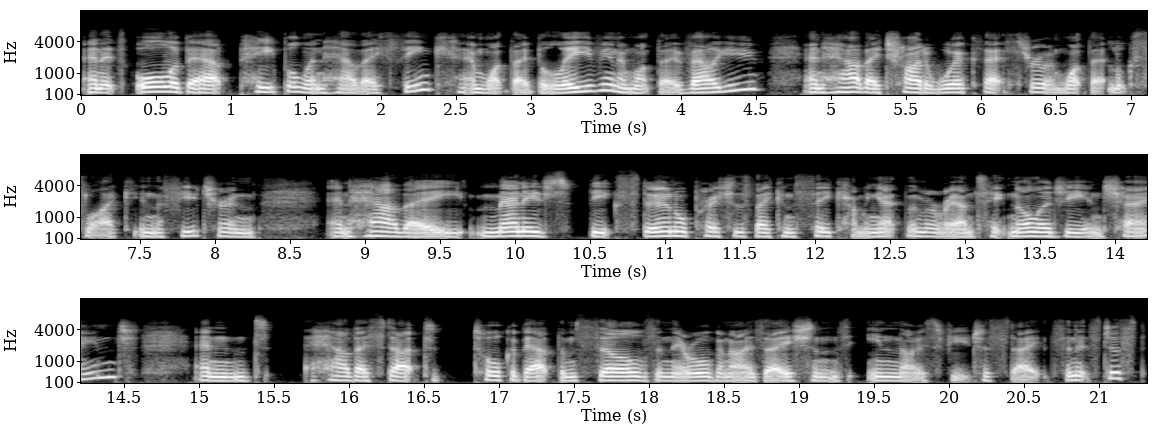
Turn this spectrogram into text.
And it's all about people and how they think and what they believe in and what they value and how they try to work that through and what that looks like in the future and, and how they manage the external pressures they can see coming at them around technology and change and how they start to talk about themselves and their organisations in those future states. And it's just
